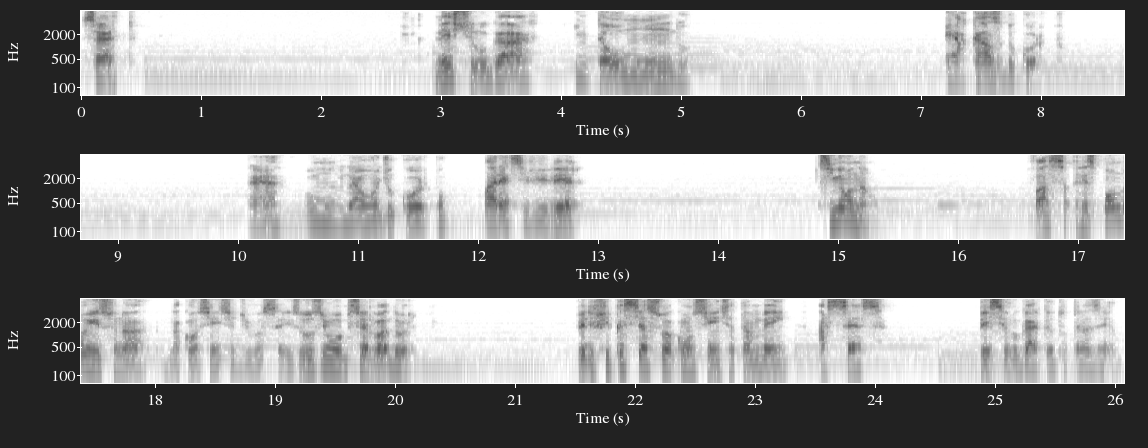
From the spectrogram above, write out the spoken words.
Certo? Neste lugar, então o mundo é a casa do corpo. Né? O mundo é onde o corpo parece viver. Sim ou não? Faça, respondam isso na, na consciência de vocês. Usem um observador. Verifica se a sua consciência também acessa desse lugar que eu estou trazendo.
